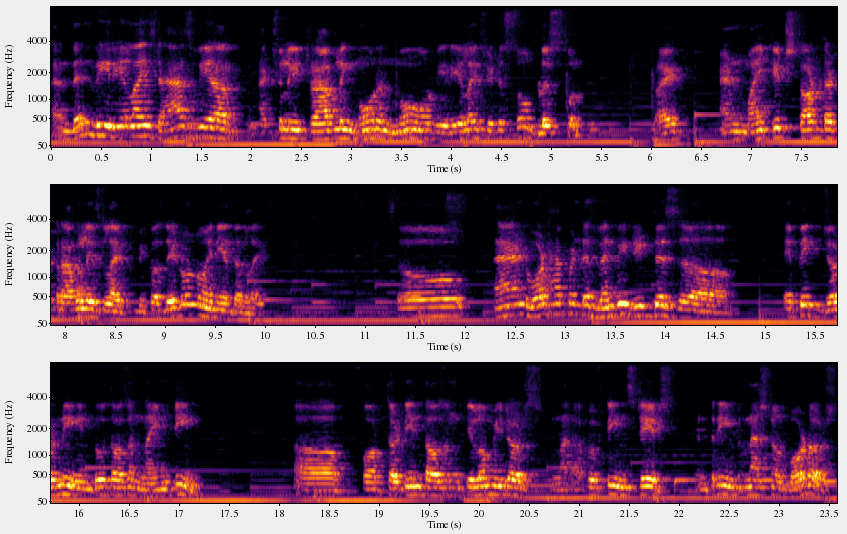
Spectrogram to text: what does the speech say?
and then we realized as we are actually traveling more and more we realized it is so blissful right? And my kids thought that travel is life because they don't know any other life. So and what happened is when we did this uh, epic journey in 2019 uh, for 13000 kilometers 15 states and three international borders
